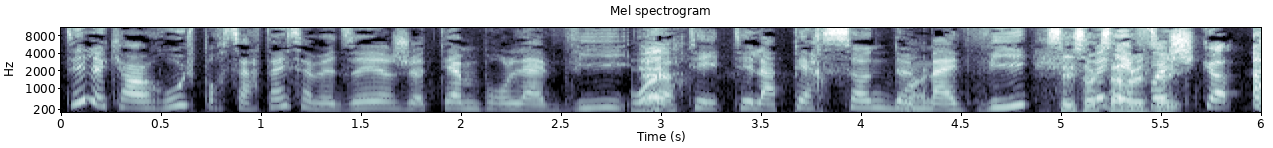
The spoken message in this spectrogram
tu sais, le cœur rouge, pour certains, ça veut dire je t'aime pour la vie, Ouais. euh, t'es, t'es la personne de Ouais. ma vie. C'est ça que ça des veut fois, dire. je suis comme, ah,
